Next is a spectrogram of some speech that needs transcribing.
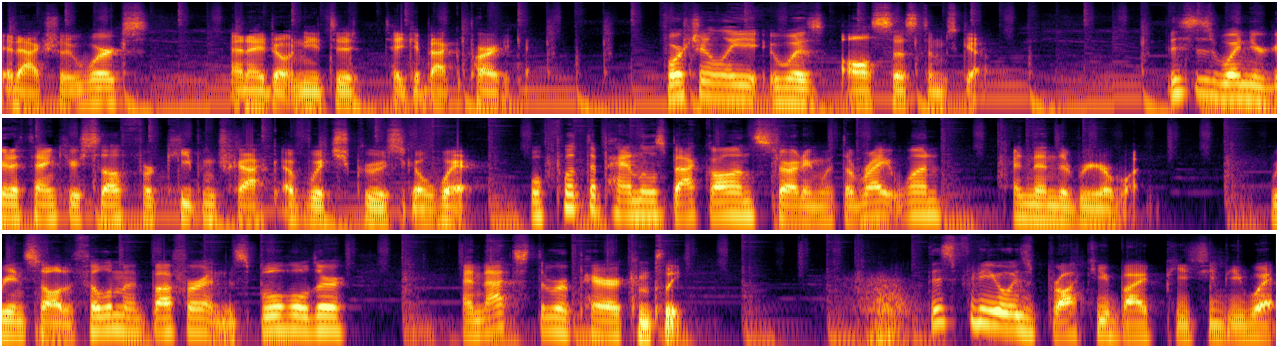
it actually works and I don't need to take it back apart again. Fortunately, it was all systems go. This is when you're going to thank yourself for keeping track of which screws go where. We'll put the panels back on, starting with the right one and then the rear one. Reinstall the filament buffer and the spool holder, and that's the repair complete. This video is brought to you by PCBWay,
